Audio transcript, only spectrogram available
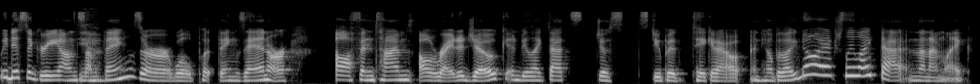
we disagree on Yeah. some things or we'll put things in or oftentimes I'll write a joke and be like that's just stupid. Take it out. And he'll be like no I actually like that. And then I'm like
